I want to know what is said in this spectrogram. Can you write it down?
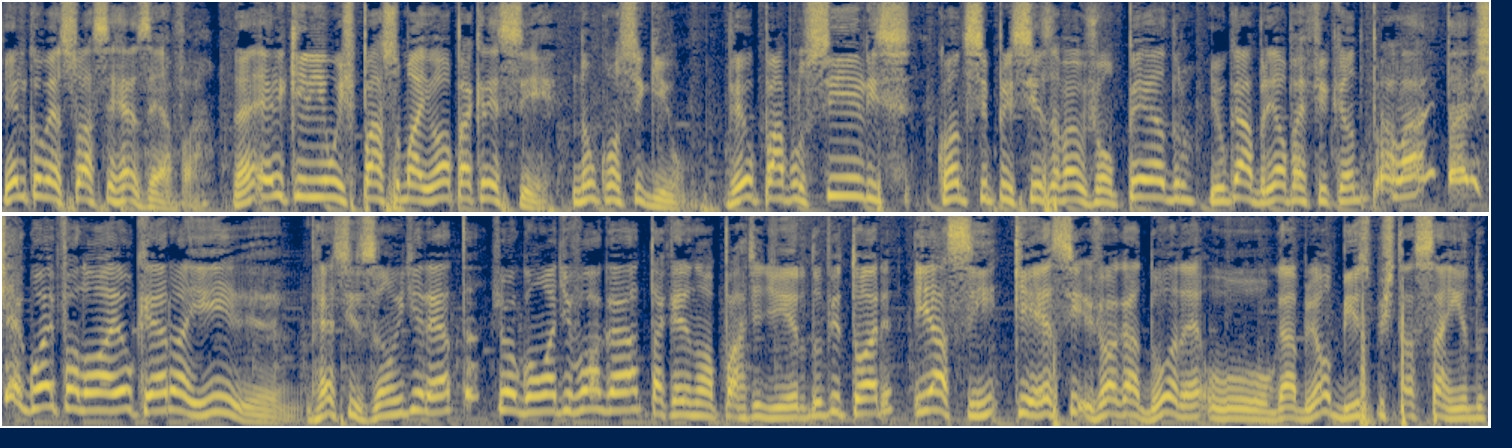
Ele começou a ser reserva. Né? Ele queria um espaço maior para crescer, não conseguiu. Veio o Pablo Siles, quando se precisa vai o João Pedro e o Gabriel vai ficando para lá. Então ele chegou e falou: ó, eu quero aí rescisão indireta. Jogou um advogado, tá querendo uma parte de dinheiro do Vitória. E assim que esse jogador, né, o Gabriel Bispo, está saindo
